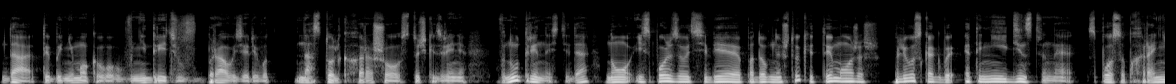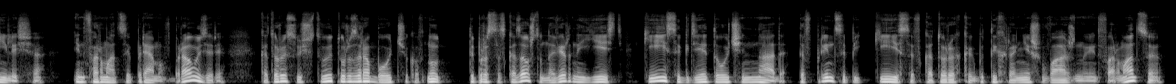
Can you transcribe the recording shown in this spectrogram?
Да, ты бы не мог его внедрить в браузере вот настолько хорошо с точки зрения внутренности, да, но использовать себе подобные штуки ты можешь. Плюс как бы это не единственный способ хранилища информации прямо в браузере, который существует у разработчиков. Ну, ты просто сказал, что, наверное, есть кейсы, где это очень надо. Да, в принципе, кейсы, в которых как бы ты хранишь важную информацию,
